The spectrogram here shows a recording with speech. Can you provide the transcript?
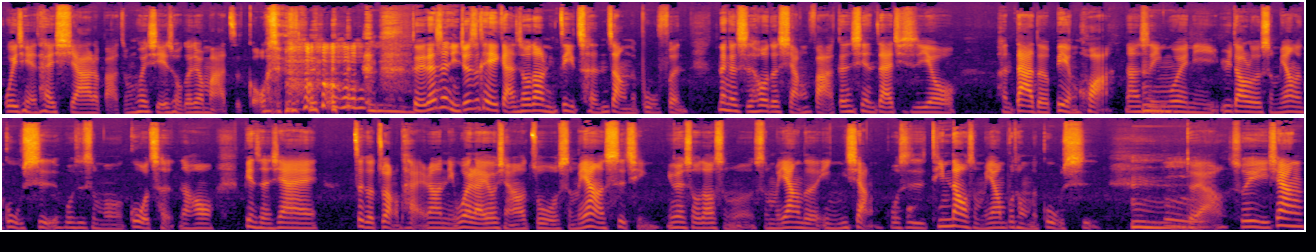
我以前也太瞎了吧？怎么会写一首歌叫《马子狗》？对，但是你就是可以感受到你自己成长的部分。那个时候的想法跟现在其实也有很大的变化。那是因为你遇到了什么样的故事，或是什么过程，然后变成现在。这个状态，让你未来又想要做什么样的事情？因为受到什么什么样的影响，或是听到什么样不同的故事？嗯，对啊，所以像。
